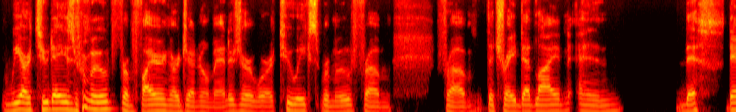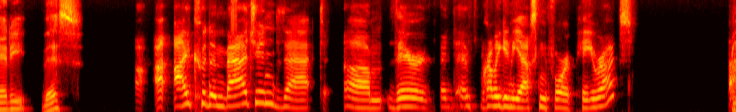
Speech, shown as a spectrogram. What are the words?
we are two days removed from firing our general manager. We're two weeks removed from from the trade deadline. And this danny this? I, I could imagine that um, they're uh, probably going to be asking for a pay rise um,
